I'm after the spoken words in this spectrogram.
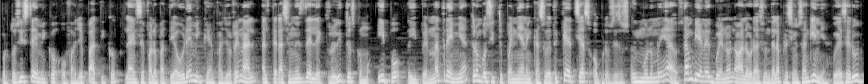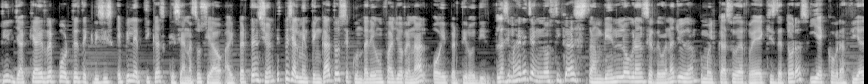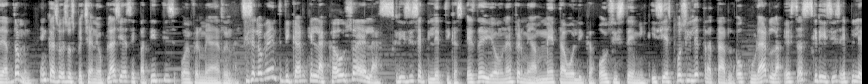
porto sistémico o fallo hepático, la encefalopatía urémica en fallo renal, alteraciones de electrolitos como hipo e hipernatremia, trombocitopenia en caso de riquecias o procesos inmunomediados. También es bueno la valoración de la presión sanguínea. Puede ser útil ya que hay reportes de crisis epilépticas que se han asociado a hipertensión, especialmente en gatos secundaria a un fallo renal o hipertiroidismo. Las imágenes diagnósticas también logran ser de buena ayuda, como el caso de RX de toras y ecografía de abdomen, en caso de sospecha de neoplasias, hepatitis o enfermedades renales. Si se logra identificar que la causa de las crisis epilépticas es debido a una enfermedad metabólica o sistémica y si es posible tratarla o curarla, estas crisis epilépticas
